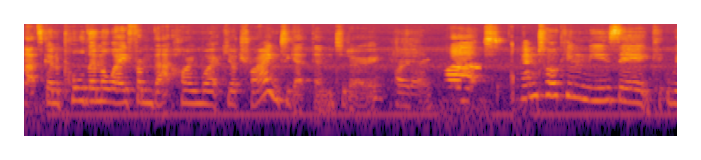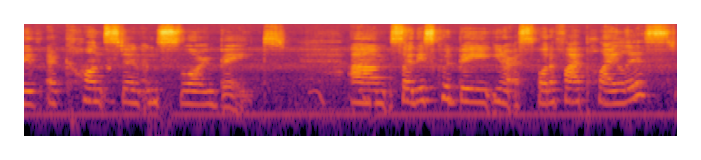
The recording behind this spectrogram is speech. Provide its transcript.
that's going to pull them away from that homework you're trying to get them to do. Totally. But I'm talking music with a constant and slow beat. Um, so this could be, you know, a Spotify playlist.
